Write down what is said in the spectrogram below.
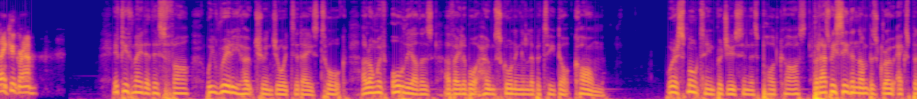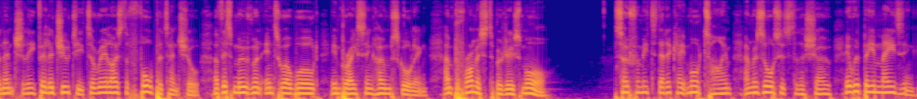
Thank you, Graham. If you've made it this far, we really hope you enjoyed today's talk, along with all the others available at homeschoolingandliberty.com. We're a small team producing this podcast, but as we see the numbers grow exponentially, feel a duty to realise the full potential of this movement into a world embracing homeschooling and promise to produce more. So, for me to dedicate more time and resources to the show, it would be amazing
